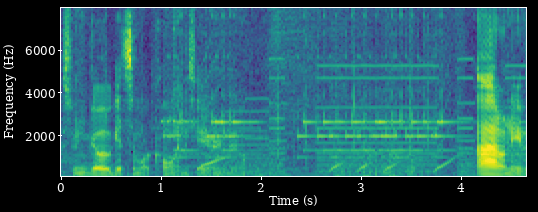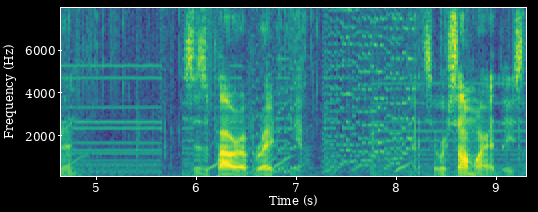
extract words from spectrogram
So we can go get some more coins here. I don't even. This is a power-up, right? Yeah. Right, so we're somewhere at least.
